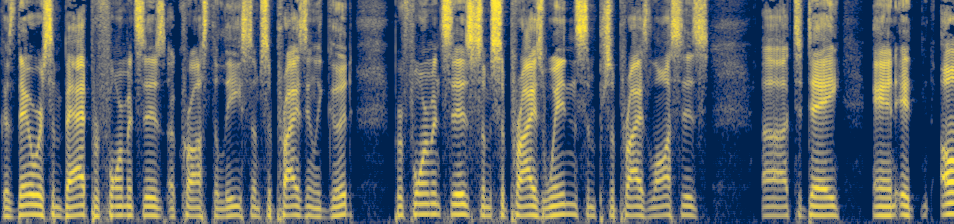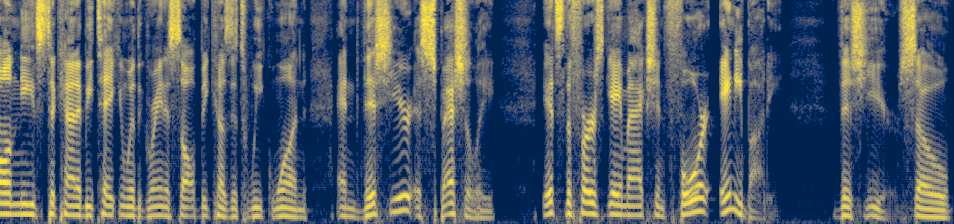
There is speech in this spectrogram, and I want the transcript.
because there were some bad performances across the league, some surprisingly good performances, some surprise wins, some surprise losses uh, today. And it all needs to kind of be taken with a grain of salt because it's week one. And this year, especially, it's the first game action for anybody this year. So,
